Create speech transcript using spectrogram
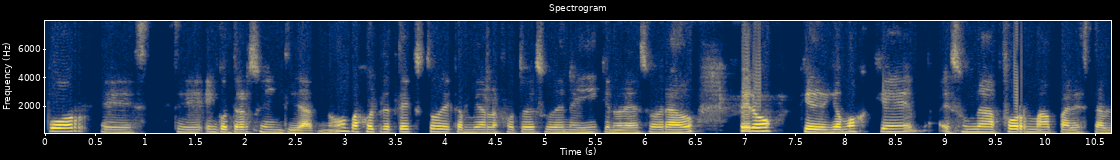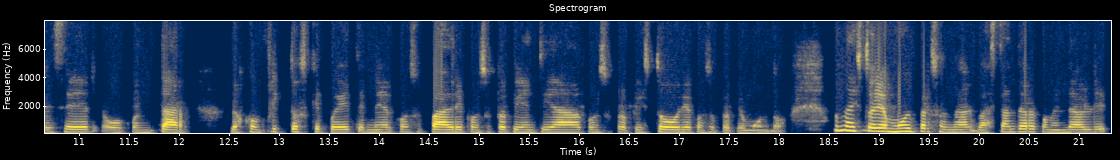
por este, encontrar su identidad, ¿no? Bajo el pretexto de cambiar la foto de su DNI, que no era de su agrado, pero que digamos que es una forma para establecer o contar los conflictos que puede tener con su padre, con su propia identidad, con su propia historia, con su propio mundo. Una historia muy personal, bastante recomendable.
